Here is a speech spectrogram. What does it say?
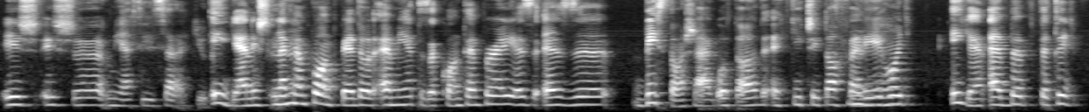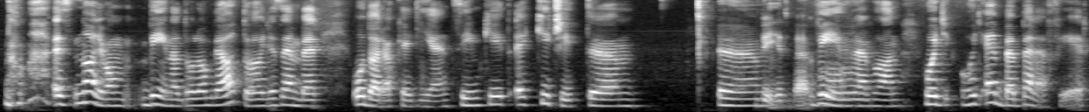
és, és uh, mi ezt így szeretjük. Igen, és nekem pont például emiatt ez a contemporary, ez, ez biztonságot ad egy kicsit afelé, mm-hmm. hogy igen, ebbe, tehát hogy ez nagyon béna dolog, de attól, hogy az ember odarak egy ilyen címkét, egy kicsit ö, ö, Védve van. védve van, hogy, hogy ebbe belefér.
